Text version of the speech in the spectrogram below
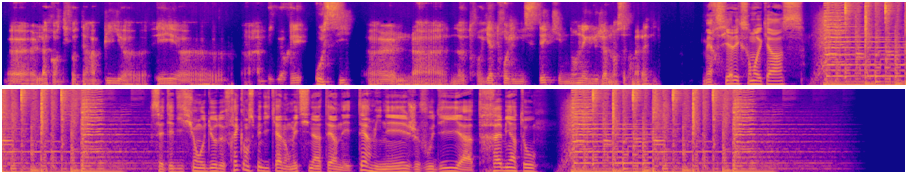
euh, la corticothérapie euh, et améliorer aussi notre iatrogénicité qui est non négligeable dans cette maladie. Merci Alexandre Carras. Cette édition audio de Fréquence médicale en médecine interne est terminée. Je vous dis à très bientôt.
